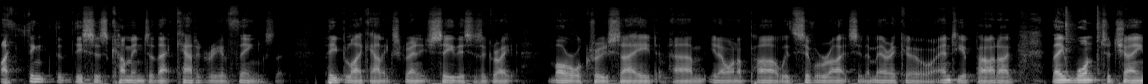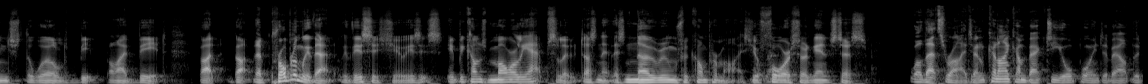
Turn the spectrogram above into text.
I think that this has come into that category of things that people like Alex Greenwich see this as a great moral crusade, um, you know, on a par with civil rights in America or anti-apartheid. They want to change the world bit by bit. But but the problem with that with this issue is it becomes morally absolute, doesn't it? There's no room for compromise. You're for us or against us. Well, that's right. And can I come back to your point about the,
